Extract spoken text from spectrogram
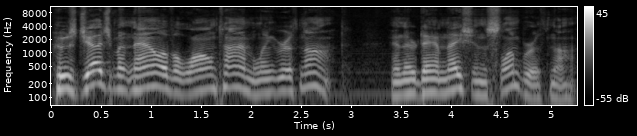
whose judgment now of a long time lingereth not, and their damnation slumbereth not.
